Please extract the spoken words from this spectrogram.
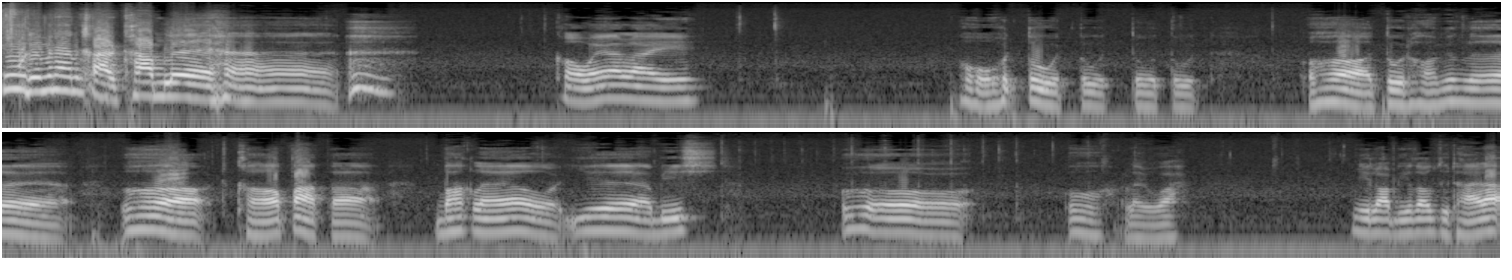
พูดได้ไม่ทันขาดคำเลย ขอไว้อะไร โอ้โห ตูด ตูด ตูด ตูดเออตูดหอมจังเลย เออขาปากอะ บักแล้ว เย้บิชเออโอ้ อะไรวะ นี่รอบนี้รอบสุดท้ายละ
